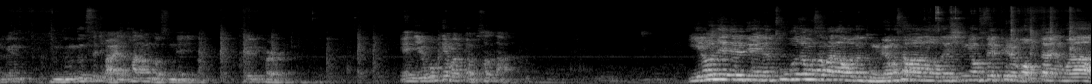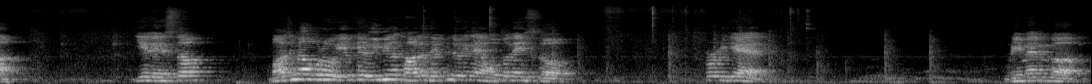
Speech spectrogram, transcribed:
여긴 등등등 쓰지 말자 하나만 더 쓰면 되니까 prefer 얘는 일곱 개밖에 없었다 이런 애들 뒤에는 투부정사가 나오든 동명사가 나오든 신경 쓸 필요가 없다는 거야 이해됐어? 마지막으로 이렇게 의미가 다른 대표적인 애 어떤 애 있어? forget remember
